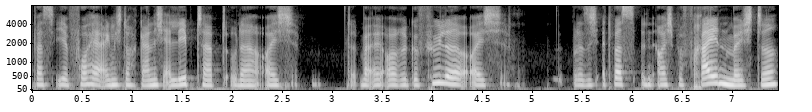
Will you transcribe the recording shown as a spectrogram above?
was ihr vorher eigentlich noch gar nicht erlebt habt oder euch, weil eure Gefühle euch oder sich etwas in euch befreien möchte,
